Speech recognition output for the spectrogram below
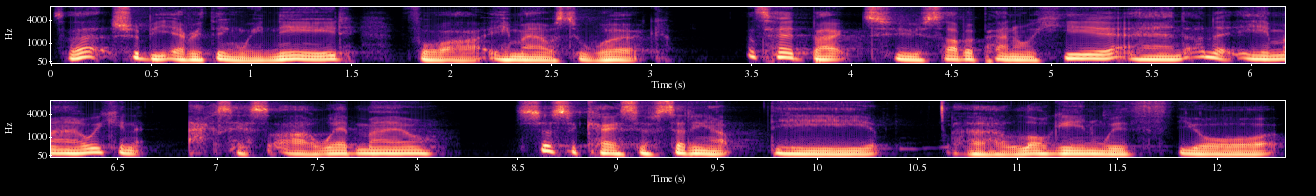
So that should be everything we need for our emails to work. Let's head back to Cyberpanel here and under email, we can access our webmail. It's just a case of setting up the uh, login with your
